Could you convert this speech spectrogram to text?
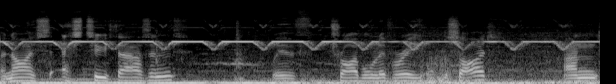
A nice S2000 with tribal livery up the side and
